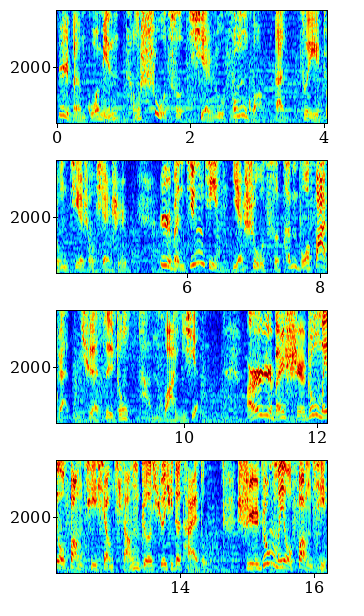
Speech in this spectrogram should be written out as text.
日本国民曾数次陷入疯狂，但最终接受现实；日本经济也数次蓬勃发展，却最终昙花一现。而日本始终没有放弃向强者学习的态度，始终没有放弃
